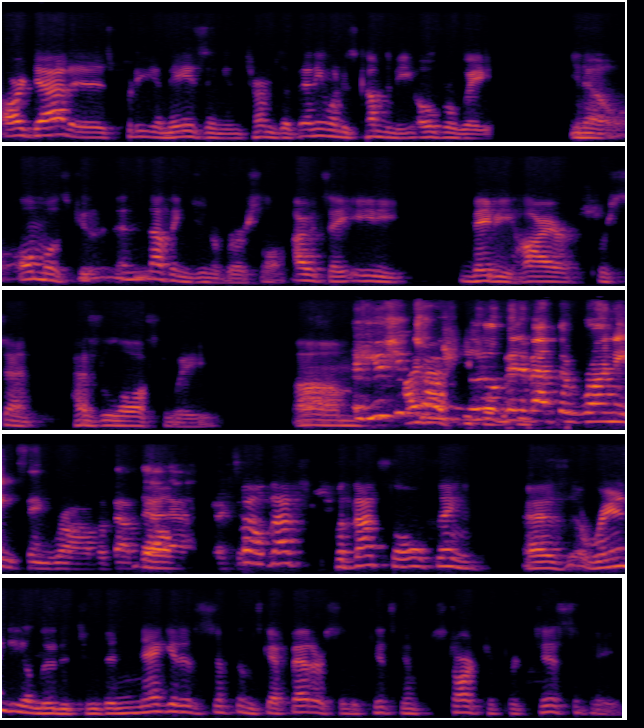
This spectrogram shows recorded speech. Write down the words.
our data is pretty amazing in terms of anyone who's come to me overweight, you know, almost, and nothing's universal. I would say 80, maybe higher percent has lost weight. Um, But you should talk a little bit about the running thing, Rob, about that Well, aspect. Well, that's but that's the whole thing. As Randye alluded to, the negative symptoms get better so the kids can start to participate.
